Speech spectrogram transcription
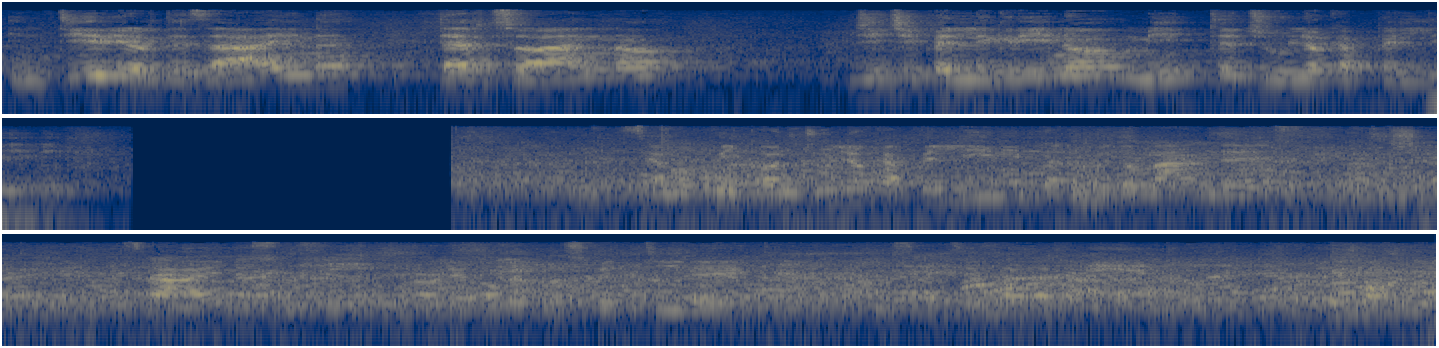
Interior Design, terzo anno, Gigi Pellegrino, MIT, Giulio Cappellini. Siamo qui con Giulio Cappellini per due domande sul design sul futuro, le nuove prospettive che questa azienda da dare. In che modo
